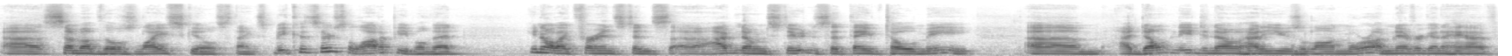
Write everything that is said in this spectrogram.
uh, some of those life skills things. Because there's a lot of people that, you know, like for instance, uh, I've known students that they've told me, um, I don't need to know how to use a lawnmower. I'm never going to have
